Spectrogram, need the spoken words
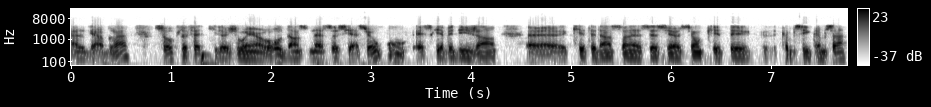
Algabra, sauf le fait qu'il a joué un rôle dans une association, ou est-ce qu'il y avait des gens euh, qui étaient dans son association qui étaient comme ci, comme ça?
